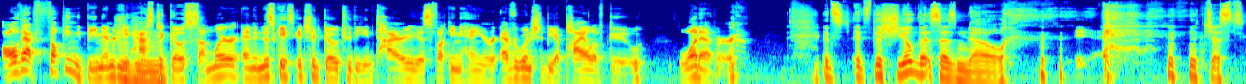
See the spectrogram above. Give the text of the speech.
all that fucking beam energy has Mm-hmm. to go somewhere, and in this case, it should go to the entirety of this fucking hangar. Everyone should be a pile of goo. Whatever. It's it's the shield that says no. Just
